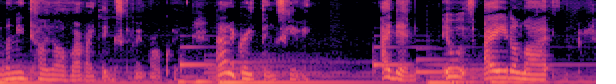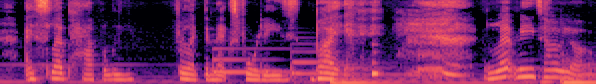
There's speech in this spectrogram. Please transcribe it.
let me tell y'all about my Thanksgiving real quick. I had a great Thanksgiving. I did. It was I ate a lot. I slept happily for like the next 4 days. But let me tell y'all.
